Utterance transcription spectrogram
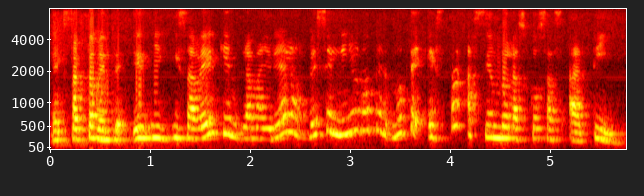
Exactamente. Y, saber que la mayoría de las veces el niño no te, no te está haciendo las cosas a ti.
